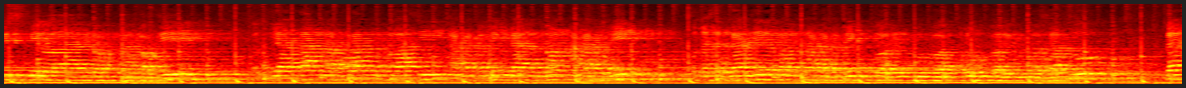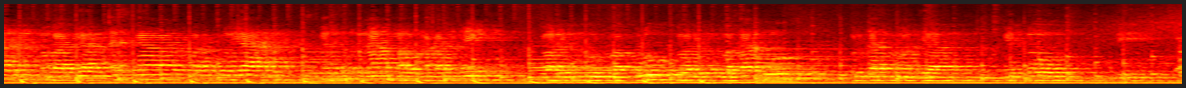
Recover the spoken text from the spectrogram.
Bismillahirrahmanirrahim. Kegiatan rapat simulasi akademik dan non akademik berdasarkan 2020-2021 dan pembagian SK perkuliahan semester genap tahun akademik 2020-2021 berkas pengajian metro dibuka.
